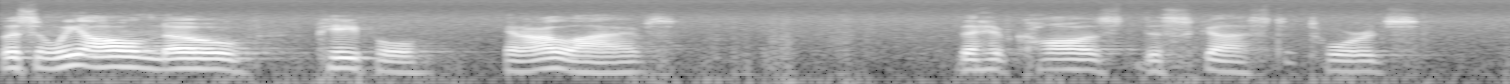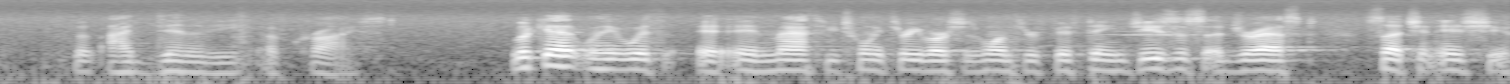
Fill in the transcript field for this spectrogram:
Listen, we all know people in our lives that have caused disgust towards the identity of Christ. Look at with in Matthew 23 verses 1 through 15. Jesus addressed such an issue.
